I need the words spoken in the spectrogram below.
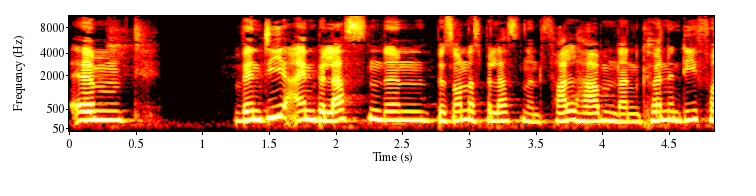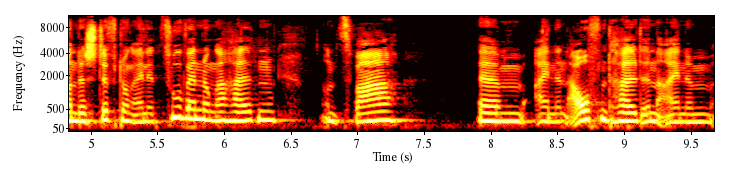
Ähm, wenn die einen belastenden, besonders belastenden Fall haben, dann können die von der Stiftung eine Zuwendung erhalten und zwar ähm, einen Aufenthalt in einem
